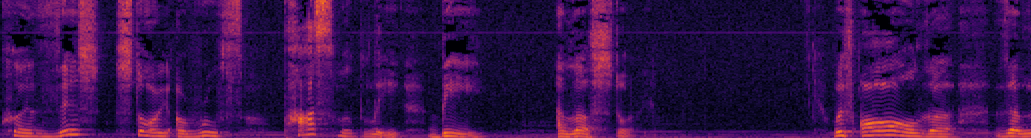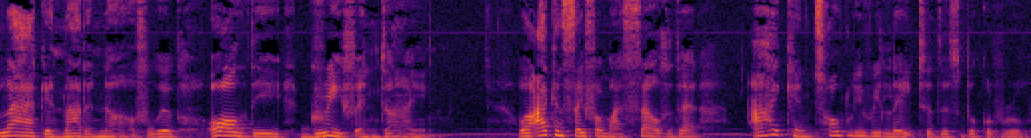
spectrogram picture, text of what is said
could this story of Ruth's possibly be a love story? With all the the lack and not enough, with all the grief and dying. Well, I can say for myself that I can totally relate to this book of Ruth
